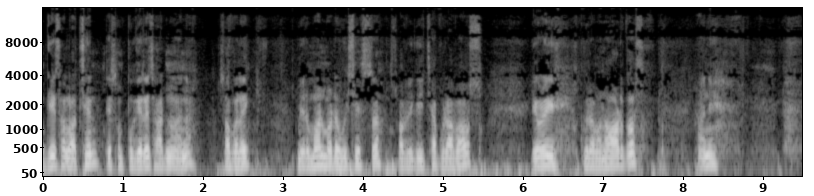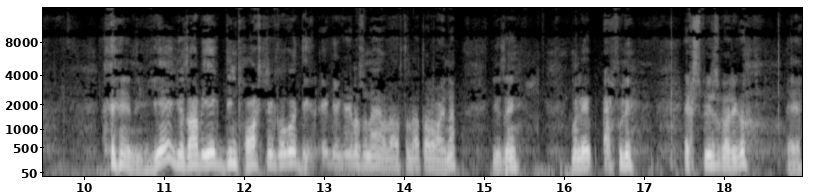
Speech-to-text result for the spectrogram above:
जे छ लक्षण त्यसमा पुगेरै छाड्नु होइन? सबैलाई मेरो मनबाट विशेष छ। सबैको इच्छा पुरा होस् एउटै कुरामा नअड्कोस् अनि ए यो चाहिँ अब एक दिन फर्स्ट डे गएको धेरै के के सुनायो होला जस्तो लाग्छ तर होइन यो चाहिँ मैले आफूले एक्सपिरियन्स गरेको ए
